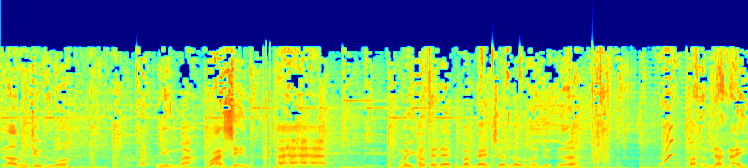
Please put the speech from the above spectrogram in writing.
lắm chứ đùa. Nhưng mà quá xịn Mình không thể để con bé chờ lâu hơn được nữa. Và thùng rác này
